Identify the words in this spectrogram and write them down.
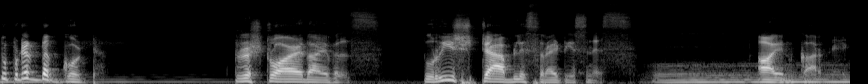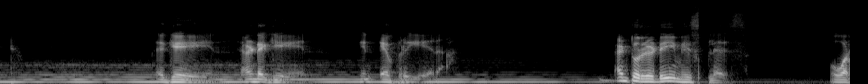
to protect the good, to destroy the evils, to re-establish righteousness. I incarnate again and again in every era, and to redeem his place over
